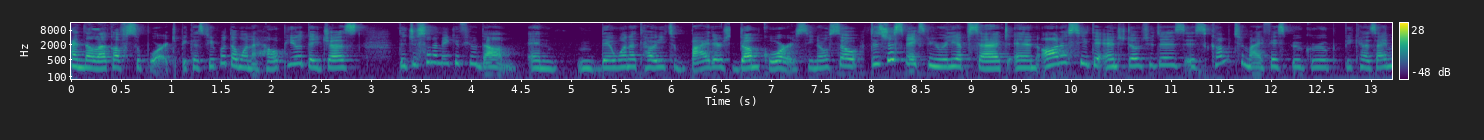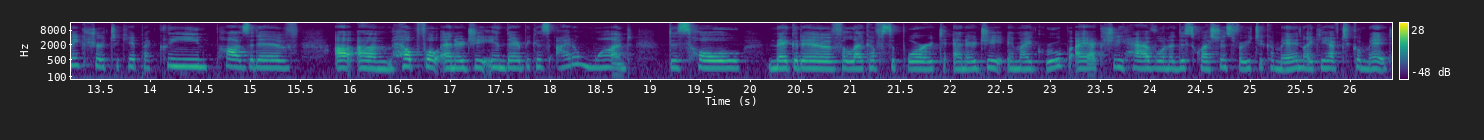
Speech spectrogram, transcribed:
and the lack of support because people that want to help you they just they just want to make you feel dumb and they want to tell you to buy their dumb course you know? So this just makes me really upset and honestly the antidote to this is come to my facebook group because i make sure to keep a clean positive uh, um, helpful energy in there because i don't want this whole negative lack of support energy in my group. I actually have one of these questions for you to come in. Like you have to commit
